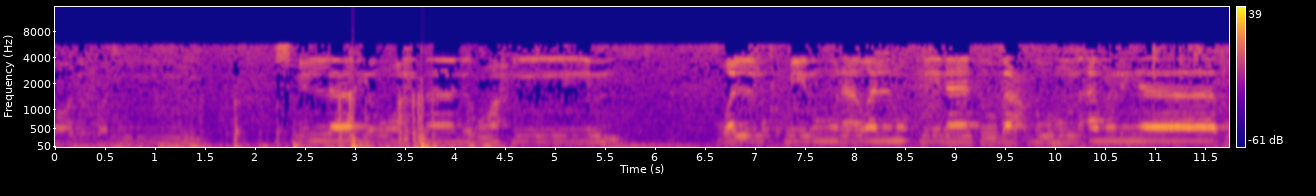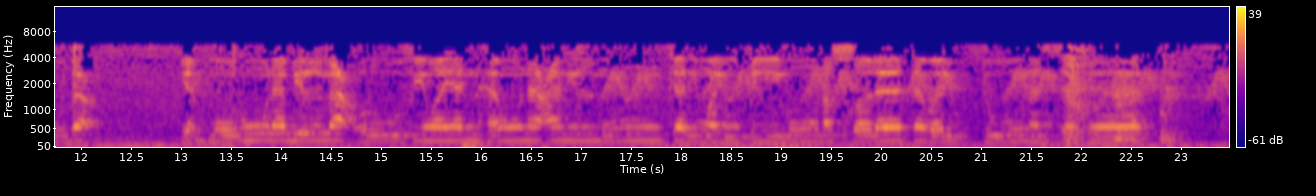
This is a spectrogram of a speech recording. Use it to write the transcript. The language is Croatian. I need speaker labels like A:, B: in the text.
A: الشيطان الرجيم. بسم الله الرحمن الرحيم. والمؤمنون والمؤمنات بعضهم أولياء بعض يأمرون بالمعروف وينهون عن المنكر ويقيمون الصلاة ويؤتون الزكاة.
